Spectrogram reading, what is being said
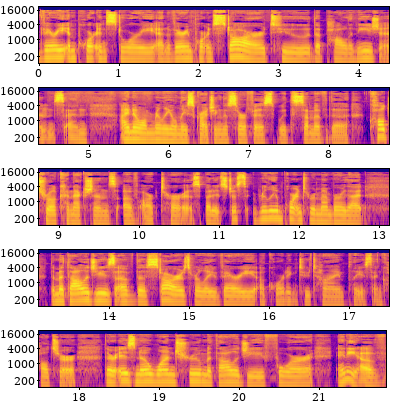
very important story and a very important star to the Polynesians. And I know I'm really only scratching the surface with some of the cultural connections of Arcturus, but it's just really important to remember that the mythologies of the stars really vary according to time, place, and culture. There is no one true mythology for any of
